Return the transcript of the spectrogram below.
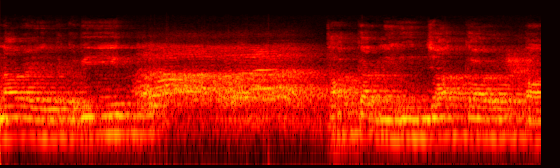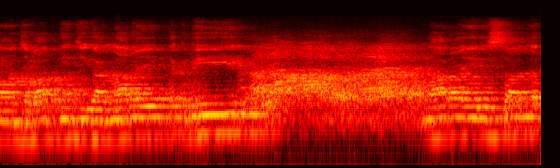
نعرہ تکبیر، تھک کر نہیں، جاگ کر رسالت،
